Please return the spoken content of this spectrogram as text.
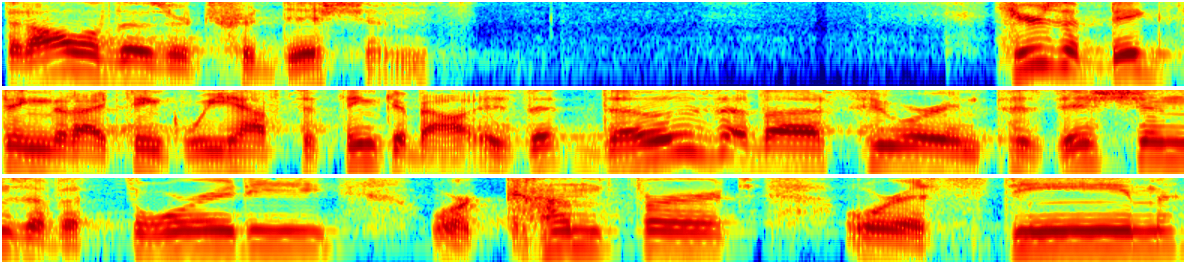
But all of those are traditions. Here's a big thing that I think we have to think about is that those of us who are in positions of authority or comfort or esteem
